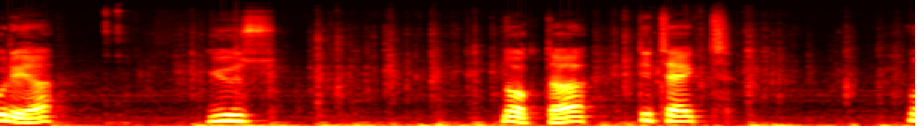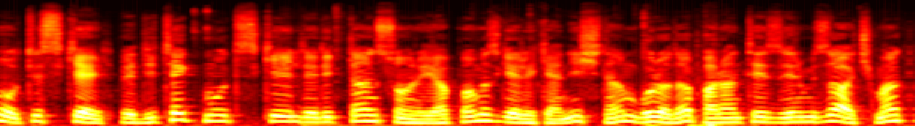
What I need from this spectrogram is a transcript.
Buraya 100 nokta detect Multiscale ve Detect Multiscale dedikten sonra yapmamız gereken işlem burada parantezlerimizi açmak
